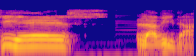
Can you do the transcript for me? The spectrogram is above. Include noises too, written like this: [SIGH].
Así es la vida.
